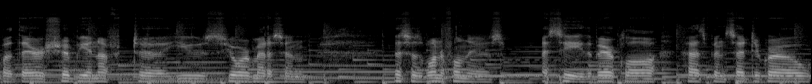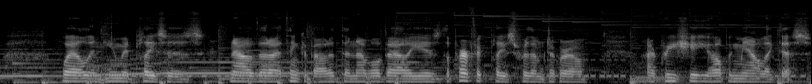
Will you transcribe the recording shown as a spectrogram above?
but there should be enough to use your medicine. This is wonderful news. I see, the bear claw has been said to grow well in humid places. Now that I think about it, the Nebel Valley is the perfect place for them to grow. I appreciate you helping me out like this.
